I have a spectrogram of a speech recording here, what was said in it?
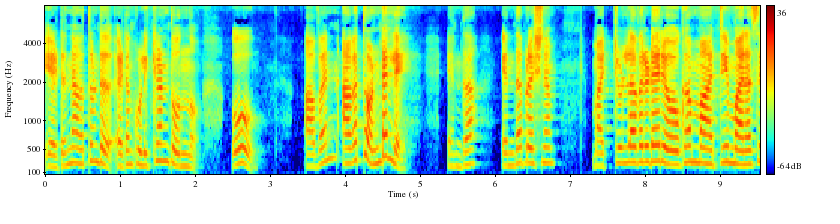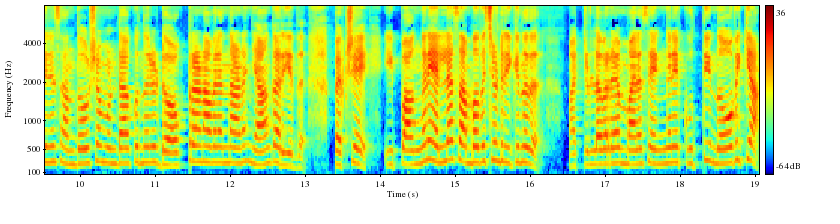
ഏട്ടനകത്തുണ്ട്. ഏട്ടൻ കുളിക്കുകയാണെന്ന് തോന്നുന്നു. ഓ അവൻ അകത്തുണ്ടല്ലേ? എന്താ എന്താ പ്രശ്നം? മറ്റുള്ളവരുടെ രോഗം മാറ്റി മനസ്സിന് സന്തോഷമുണ്ടാക്കുന്ന ഒരു ഡോക്ടറാണ് അവനെന്നാണ് ഞാൻ കറിയത് പക്ഷേ ഇപ്പം അങ്ങനെയല്ല സംഭവിച്ചുകൊണ്ടിരിക്കുന്നത് മറ്റുള്ളവരുടെ മനസ്സ് എങ്ങനെ കുത്തി നോവിക്കാം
